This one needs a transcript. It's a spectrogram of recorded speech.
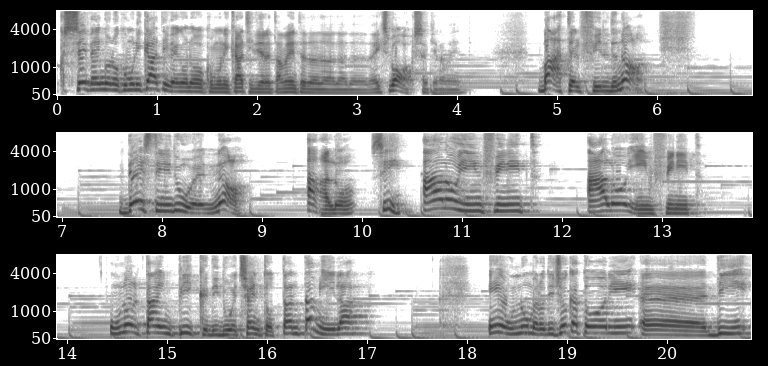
Se vengono comunicati, vengono comunicati direttamente da, da, da, da Xbox, chiaramente. Battlefield no. Destiny 2 no. Halo, sì, Halo Infinite, Halo Infinite. Un all time peak di 280.000 e un numero di giocatori eh, di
